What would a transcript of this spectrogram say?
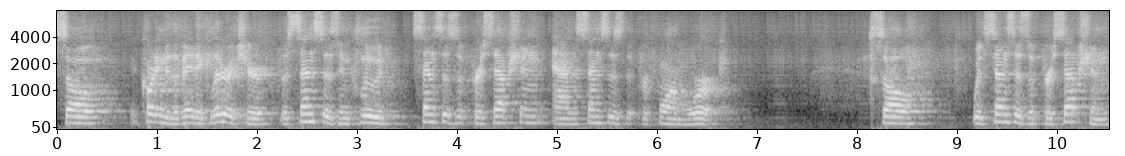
So, according to the Vedic literature, the senses include senses of perception and senses that perform work. So, with senses of perception,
